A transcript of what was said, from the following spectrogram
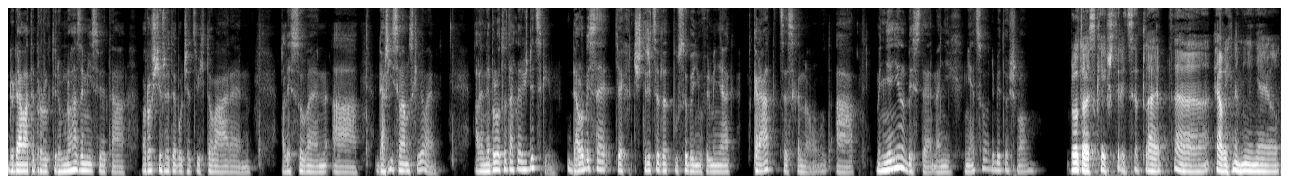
Dodáváte produkty do mnoha zemí světa, rozšiřujete počet svých továren a lisoven a daří se vám skvěle. Ale nebylo to takhle vždycky. Dalo by se těch 40 let působení u firmy nějak krátce schrnout a měnil byste na nich něco, kdyby to šlo? Bylo to hezkých 40 let, eh, já bych neměnil.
